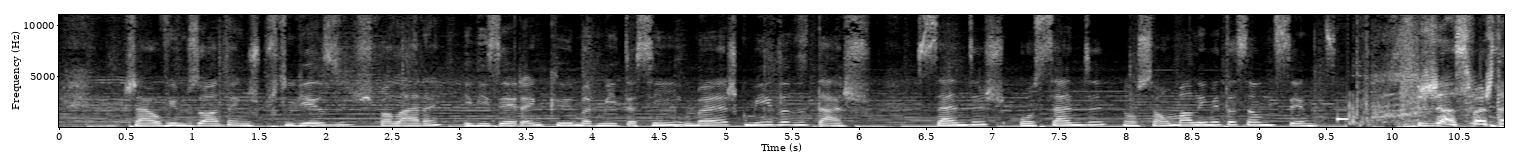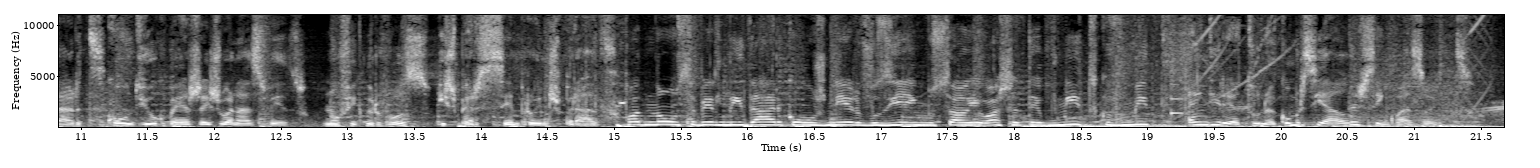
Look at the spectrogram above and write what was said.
Já ouvimos ontem os portugueses falarem e dizerem que marmita sim, mas comida de tacho. Sandes ou sande não são uma alimentação decente. Já se faz tarde com Diogo Beja e Joana Azevedo. Não fique nervoso e espere sempre o inesperado. Pode não saber lidar com os nervos e a emoção, eu acho até bonito que vomite. Em direto na comercial, das 5 às 8.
